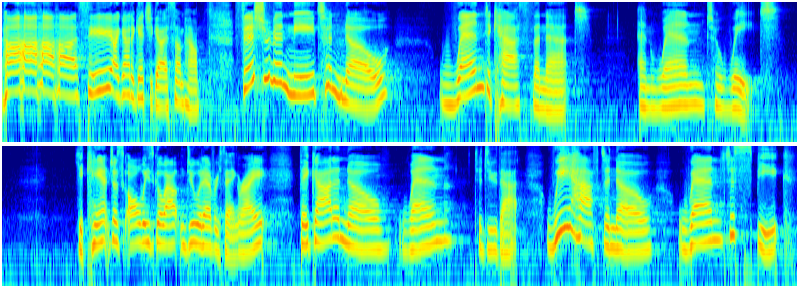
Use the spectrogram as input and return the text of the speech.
Ha ha ha ha. See, I got to get you guys somehow. Fishermen need to know when to cast the net and when to wait. You can't just always go out and do it everything, right? They got to know when to do that. We have to know when to speak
